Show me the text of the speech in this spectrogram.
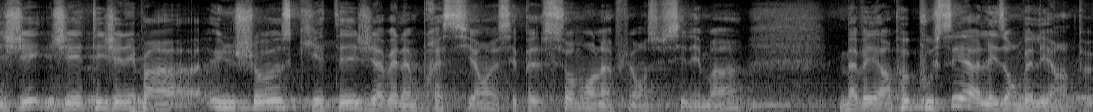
j'ai été gêné par une chose qui était, j'avais l'impression, et c'est sûrement l'influence du cinéma, m'avait un peu poussé à les embellir un peu.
